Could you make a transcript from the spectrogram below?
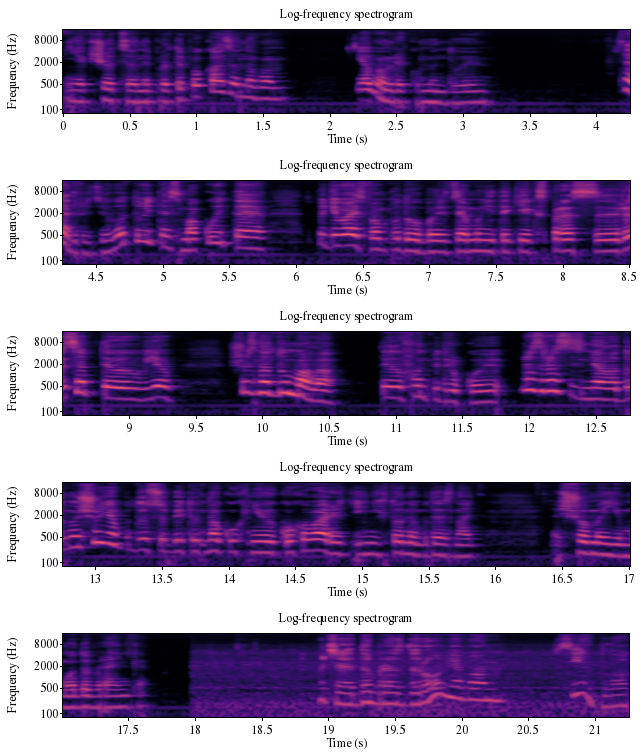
якщо це не протипоказано вам, я вам рекомендую. Все, друзі, готуйте, смакуйте. Сподіваюсь, вам подобаються мої такі експрес-рецепти. Я щось надумала, телефон під рукою. Раз раз і зняла. Думаю, що я буду собі тут на кухні куховарити і ніхто не буде знати, що ми їмо добреньке. Отже, добра здоров'я вам, всіх благ.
